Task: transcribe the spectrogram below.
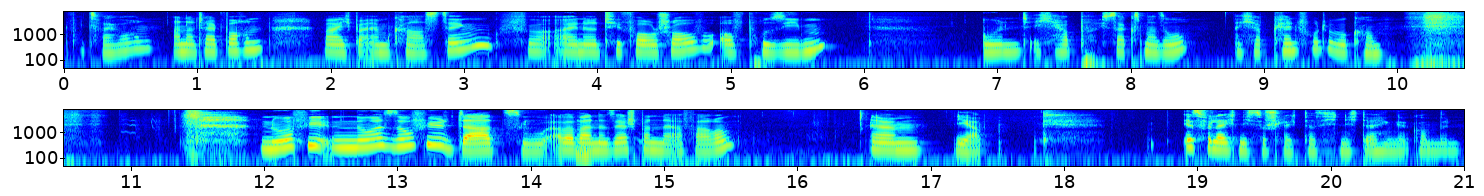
vor zwei Wochen, anderthalb Wochen, war ich bei einem Casting für eine TV-Show auf Pro7. Und ich habe, ich sag's mal so, ich habe kein Foto bekommen. nur, viel, nur so viel dazu, aber war eine sehr spannende Erfahrung. Ähm, ja. Ist vielleicht nicht so schlecht, dass ich nicht dahin gekommen bin.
